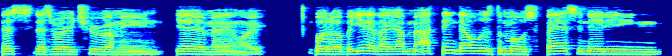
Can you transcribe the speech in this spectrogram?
That's that's very true. I mean, yeah, man. Like, but uh, but yeah, like I, mean, I think that was the most fascinating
